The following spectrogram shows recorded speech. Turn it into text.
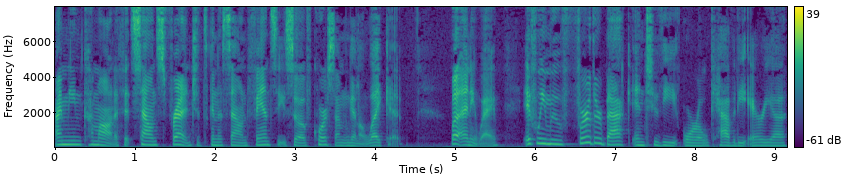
I mean, come on, if it sounds French, it's going to sound fancy, so of course I'm going to like it. But anyway, if we move further back into the oral cavity area,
